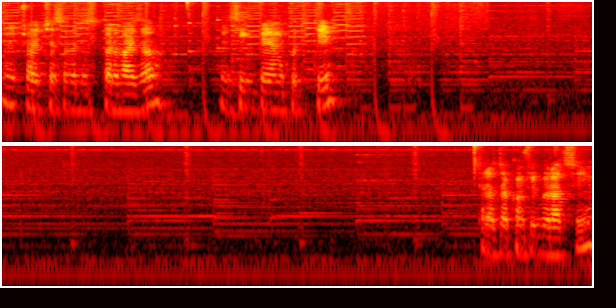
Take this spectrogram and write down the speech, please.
No i przejdźcie sobie do Supervisor z XBM Teraz do konfiguracji.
